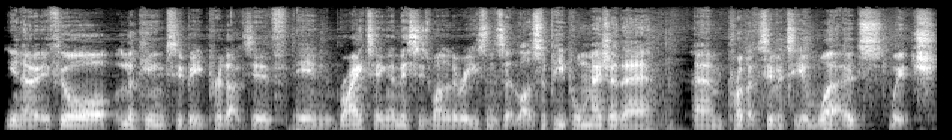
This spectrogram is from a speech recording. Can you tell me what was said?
you know, if you're looking to be productive in writing, and this is one of the reasons that lots of people measure their um, productivity in words, which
